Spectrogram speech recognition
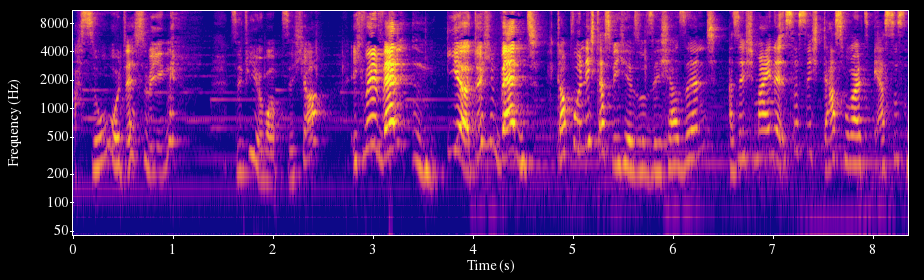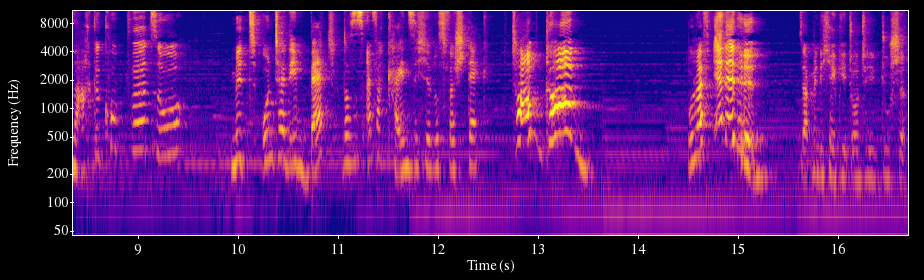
Ach so, deswegen. Sind wir hier überhaupt sicher? Ich will wenden. Hier, durch den Vent. Ich glaube wohl nicht, dass wir hier so sicher sind. Also ich meine, ist das nicht das, wo als erstes nachgeguckt wird? So mit unter dem Bett? Das ist einfach kein sicheres Versteck. Tom, komm! Wo läuft er denn hin? Sag mir nicht, er geht unter die Dusche.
